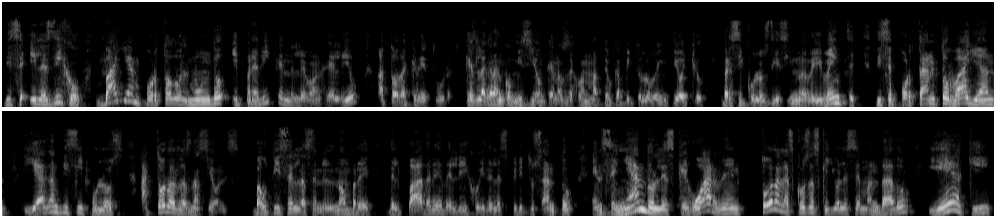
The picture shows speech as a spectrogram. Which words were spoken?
Dice, y les dijo, vayan por todo el mundo y prediquen el Evangelio a toda criatura, que es la gran comisión que nos dejó en Mateo capítulo 28, versículos 19 y 20. Dice, por tanto, vayan y hagan discípulos a todas las naciones, bautícenlas en el nombre del Padre, del Hijo y del Espíritu Santo, enseñándoles que guarden todas las cosas que yo les he mandado, y he aquí,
